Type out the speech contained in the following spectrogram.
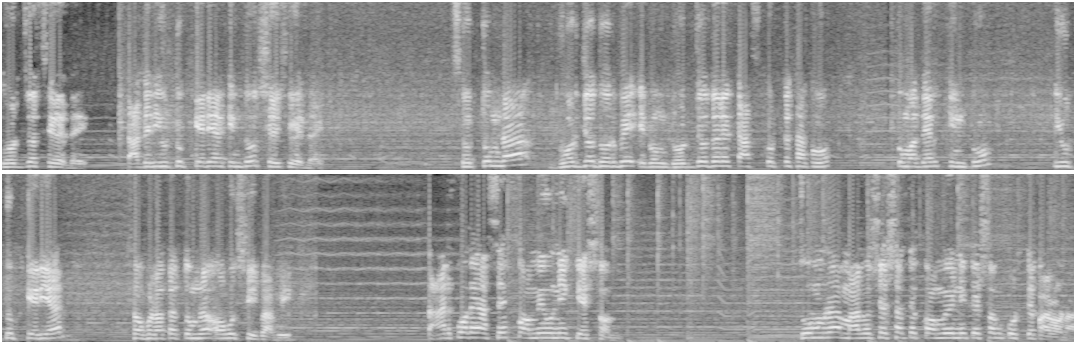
ধৈর্য ছেড়ে দেয়। তাদের ইউটিউব কেরিয়ার কিন্তু শেষ হয়ে যায়। তো তোমরা ধৈর্য ধরবে এবং ধৈর্য ধরে কাজ করতে থাকো, তোমাদের কিন্তু ইউটিউব কেরিয়ার সফলতা তোমরা অবশ্যই পাবে। তারপরে আছে কমিউনিকেশন তোমরা মানুষের সাথে কমিউনিকেশন করতে পারো না।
